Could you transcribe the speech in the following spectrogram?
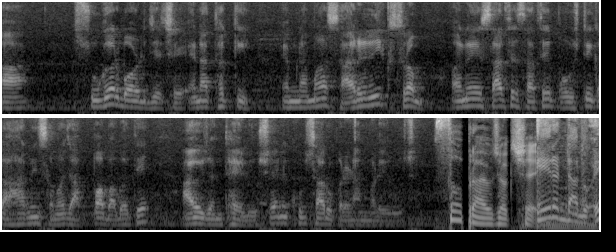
આ સુગર બોર્ડ જે છે, એના થકી એમનામાં શારીરિક શ્રમ અને સાથે સાથે પૌષ્ટિક આહારની સમજ આપવા બાબતે આયોજન થયેલું છે અને ખૂબ સારું પરિણામ મળેલું છે. સહપ્રાયોજક છે. એરંડાનો એક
